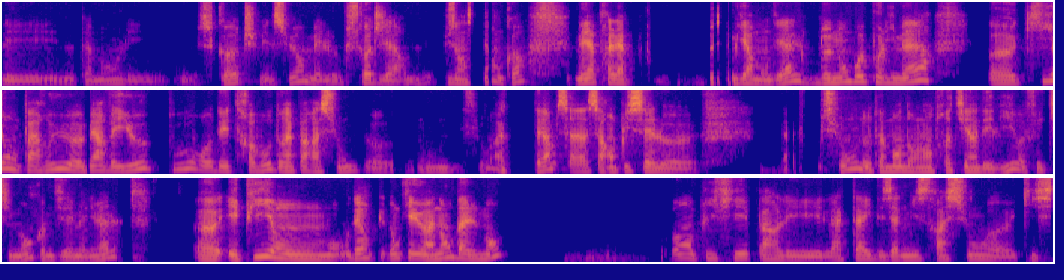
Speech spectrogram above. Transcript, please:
notamment les, le scotch, bien sûr, mais le scotch est plus ancien encore. Mais après la Deuxième Guerre mondiale, de nombreux polymères euh, qui ont paru euh, merveilleux pour des travaux de réparation. à terme, ça, remplissait la fonction, notamment dans l'entretien des livres, effectivement, comme disait Emmanuel. et puis, on, donc, il y a eu un emballement amplifié par la taille des administrations qui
